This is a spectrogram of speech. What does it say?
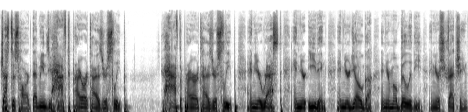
just as hard. That means you have to prioritize your sleep. You have to prioritize your sleep and your rest and your eating and your yoga and your mobility and your stretching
